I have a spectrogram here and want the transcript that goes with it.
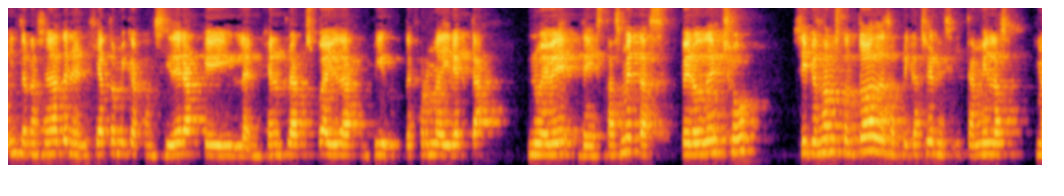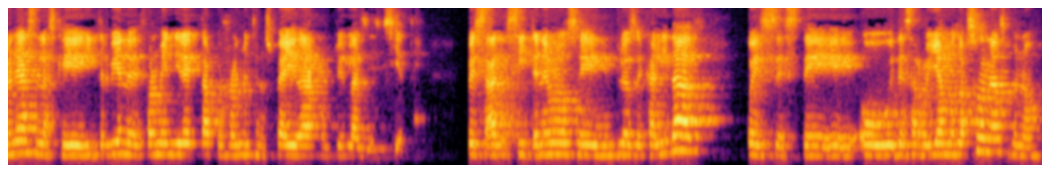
Internacional de Energía Atómica considera que la energía nuclear nos puede ayudar a cumplir de forma directa nueve de estas metas, pero de hecho, si pensamos con todas las aplicaciones y también las maneras en las que interviene de forma indirecta, pues realmente nos puede ayudar a cumplir las 17. Pues si tenemos eh, empleos de calidad, pues este, o desarrollamos las zonas, bueno,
